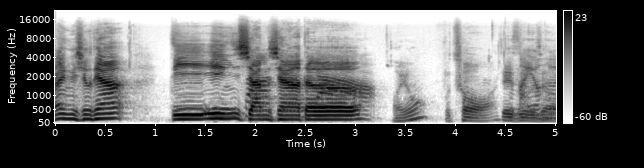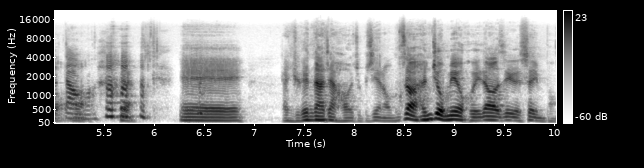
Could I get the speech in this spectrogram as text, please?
欢迎收听《低音乡下的》。哎呦，不错哦，这次不有错喝到吗 感觉跟大家好久不见了。我们知道很久没有回到这个摄影棚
